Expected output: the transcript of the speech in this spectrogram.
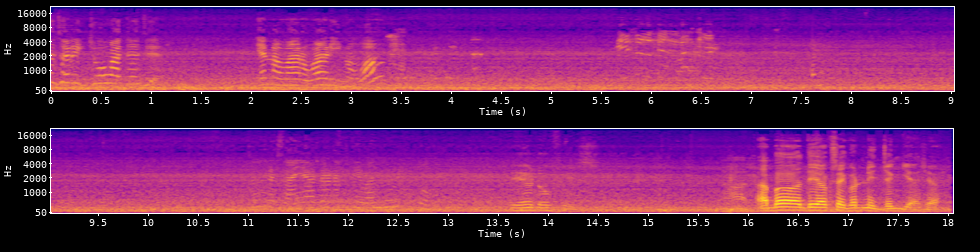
આવજે એનો વારો વાડીનો હો. હેડ ઓફિસ આ બધી અક્ષયગઢની જગ્યા છે.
